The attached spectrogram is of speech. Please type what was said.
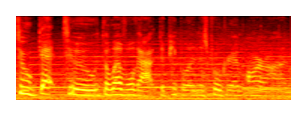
to get to the level that the people in this program are on.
